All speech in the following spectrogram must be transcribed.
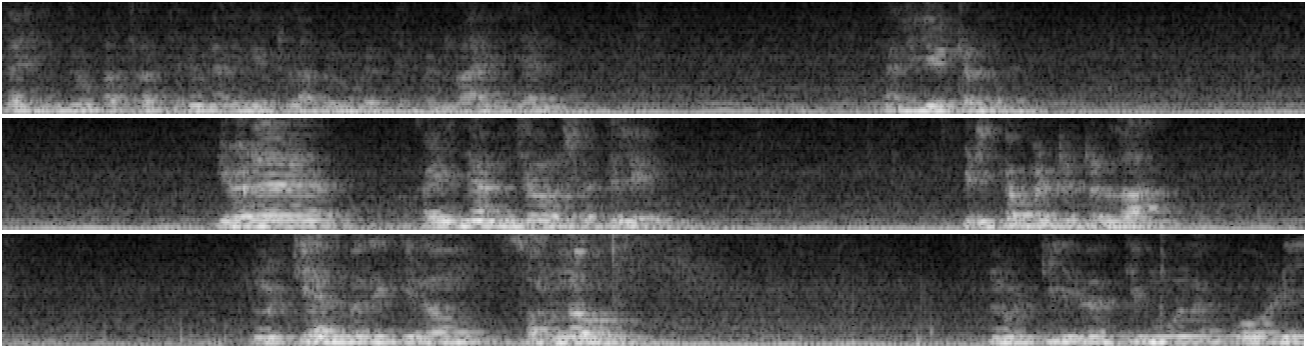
ദ ഹിന്ദു പത്രത്തിന് നൽകിയിട്ടുള്ള അഭിമുഖത്തിൽ പിണറായി വിജയൻ നൽകിയിട്ടുള്ളത്. ഇവിടെ കഴിഞ്ഞ അഞ്ച് വർഷത്തിൽ പിടിക്കപ്പെട്ടിട്ടുള്ള നൂറ്റി അൻപത് കിലോ സ്വർണവും നൂറ്റി ഇരുപത്തി മൂന്ന് കോടി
